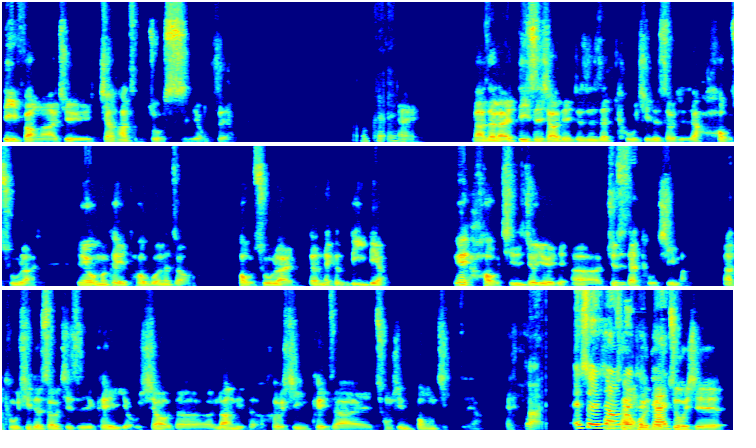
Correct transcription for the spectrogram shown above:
地方啊，去教他怎么做使用，这样。OK。哎，那再来第四小点，就是在吐气的时候，就是要吼出来，因为我们可以透过那种吼出来的那个力量。因为吼其实就有点呃，就是在吐气嘛。那吐气的时候，其实也可以有效的让你的核心可以再重新绷紧，这样。对，哎，所以像瑞克会在做一些，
